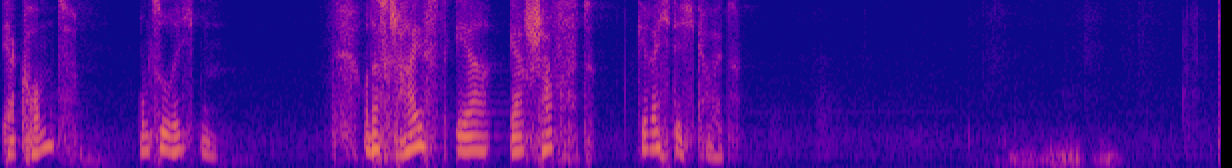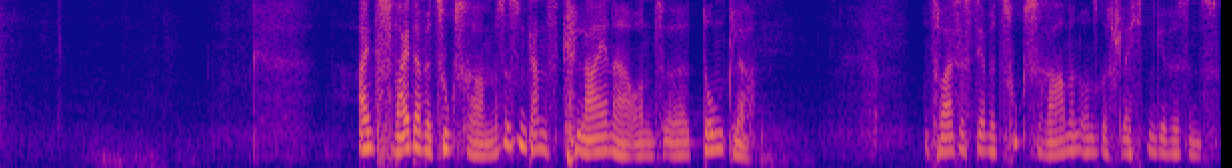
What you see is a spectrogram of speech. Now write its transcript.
Er kommt, um zu richten. Und das heißt, er erschafft Gerechtigkeit. Ein zweiter Bezugsrahmen, das ist ein ganz kleiner und äh, dunkler. Und zwar ist es der Bezugsrahmen unseres schlechten Gewissens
